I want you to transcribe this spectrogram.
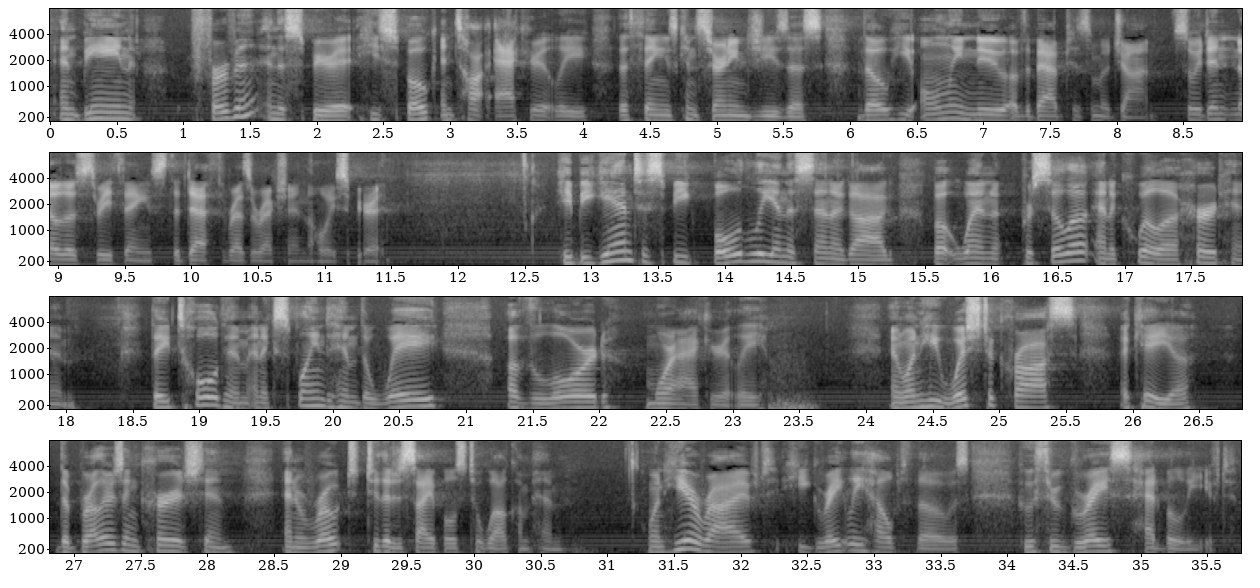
And being fervent in the Spirit, he spoke and taught accurately the things concerning Jesus, though he only knew of the baptism of John. So he didn't know those three things the death, resurrection, and the Holy Spirit. He began to speak boldly in the synagogue, but when Priscilla and Aquila heard him, they told him and explained to him the way of the Lord more accurately. And when he wished to cross Achaia, the brothers encouraged him and wrote to the disciples to welcome him. When he arrived, he greatly helped those who through grace had believed.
